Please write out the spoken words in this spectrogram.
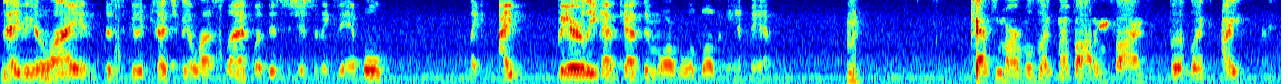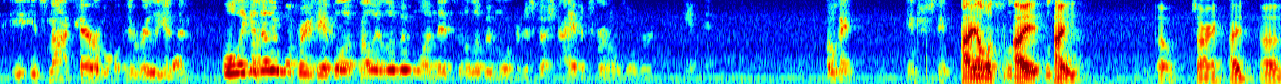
not even gonna lie, and this is gonna catch me a lot of slack, but this is just an example. Like, I barely have Captain Marvel above Ant Man. Captain Marvel's like my bottom five, but like I, it, it's not terrible. It really isn't. Well, like another one, for example, uh, probably a little bit one that's a little bit more for discussion. I have Eternals over Ant Man. Okay, interesting. I We'll- also we'll- I we'll- I oh sorry I uh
